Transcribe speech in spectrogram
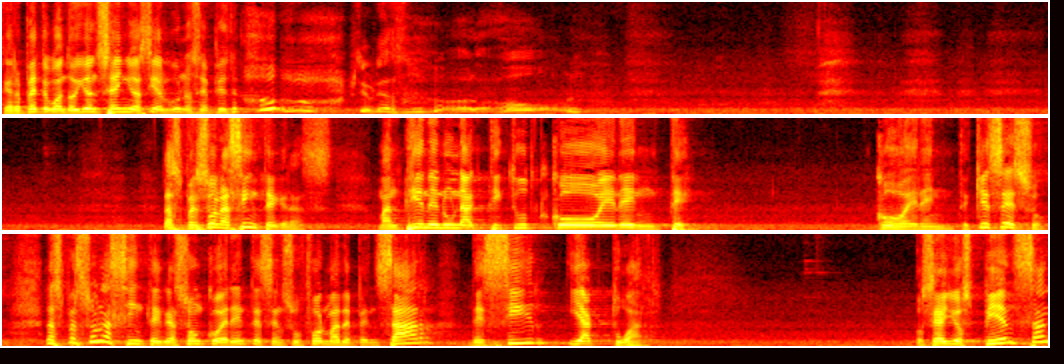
de repente cuando yo enseño así, algunos empiezan. Las personas íntegras mantienen una actitud coherente. Coherente. ¿Qué es eso? Las personas íntegras son coherentes en su forma de pensar, decir y actuar. O sea, ellos piensan,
